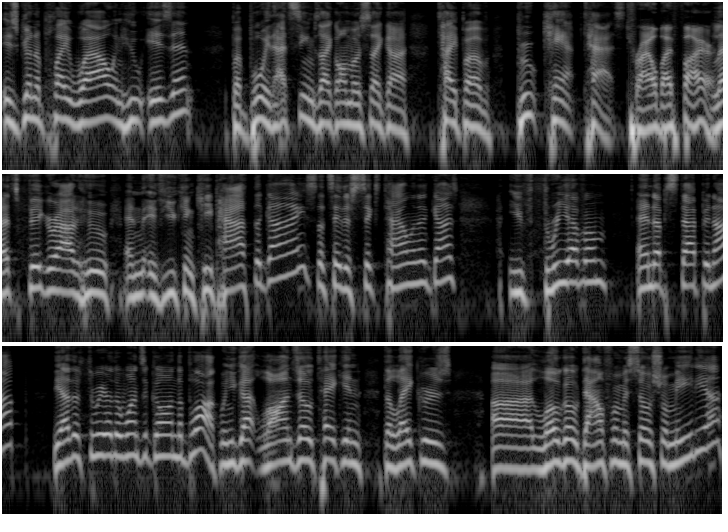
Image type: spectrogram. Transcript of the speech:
is going to play well and who isn't. But boy, that seems like almost like a type of boot camp test. trial by fire. Let's figure out who, and if you can keep half the guys, let's say there's six talented guys, you three of them end up stepping up. The other three are the ones that go on the block. When you got Lonzo taking the Lakers uh, logo down from his social media,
